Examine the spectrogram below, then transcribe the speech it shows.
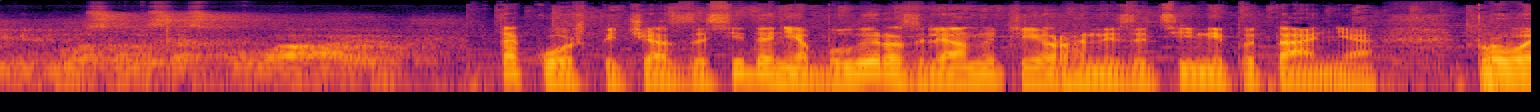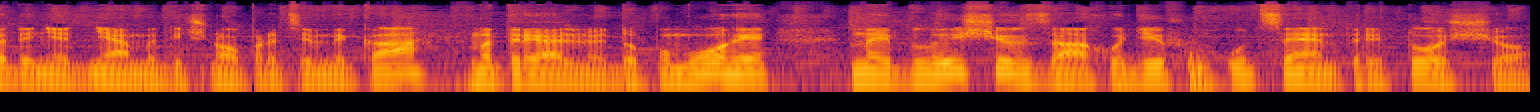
і відносилися з повагою. Також під час засідання були розглянуті організаційні питання проведення дня медичного працівника, матеріальної допомоги, найближчих заходів у центрі тощо.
